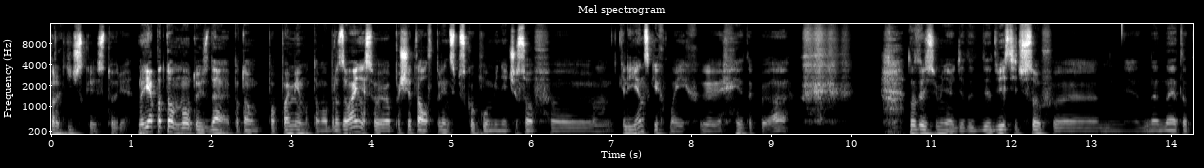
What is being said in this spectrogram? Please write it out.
практическая история. Но я потом, ну, то есть, да, потом помимо там образования своего посчитал, в принципе, сколько у меня часов э, клиентских моих. Э, я такой, а... Ну, то есть у меня где-то 200 часов э, на, на, этот,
